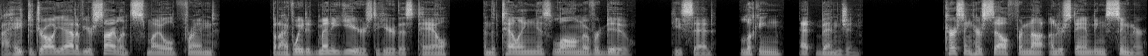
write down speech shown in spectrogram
I hate to draw you out of your silence, my old friend, but I've waited many years to hear this tale, and the telling is long overdue, he said, looking at Benjen. Cursing herself for not understanding sooner,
